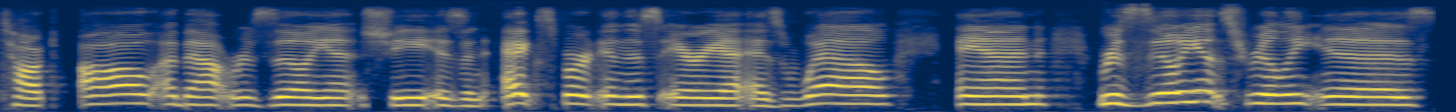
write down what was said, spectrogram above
talked all about resilience. She is an expert in this area as well. And resilience really is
